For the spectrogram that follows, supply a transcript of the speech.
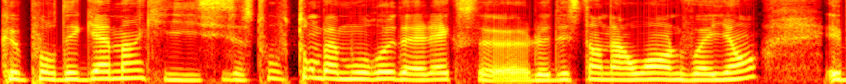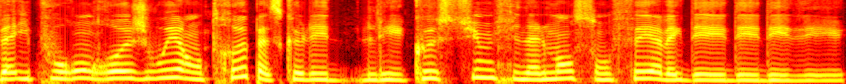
que pour des gamins qui si ça se trouve tombent amoureux d'Alex euh, le destin roi en le voyant et ben ils pourront rejouer entre eux parce que les, costumes finalement sont faits avec des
